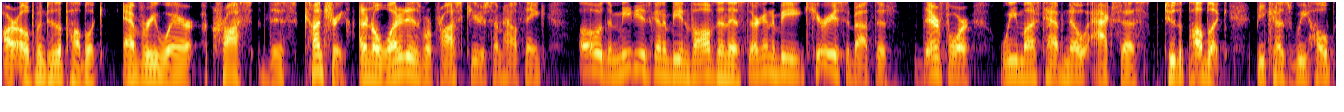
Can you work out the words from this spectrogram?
are open to the public everywhere across this country. I don't know what it is where prosecutors somehow think, oh, the media is going to be involved in this. They're going to be curious about this. Therefore, we must have no access to the public because we hope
